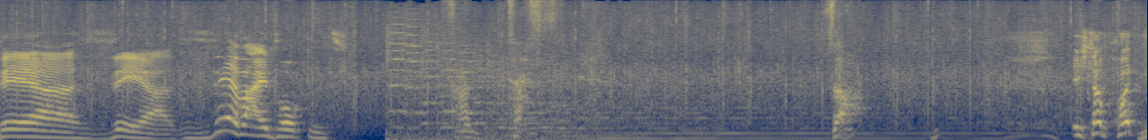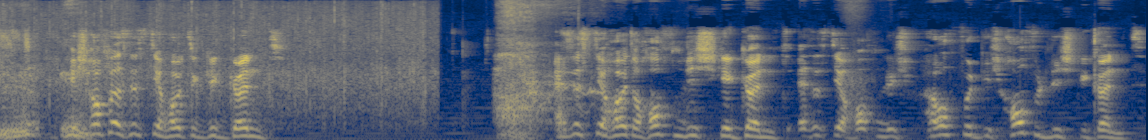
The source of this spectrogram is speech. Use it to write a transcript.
Sehr, sehr, sehr beeindruckend. Fantastisch. So. Ich glaube heute, ich hoffe, es ist dir heute gegönnt. Es ist dir heute hoffentlich gegönnt. Es ist dir hoffentlich, hoffentlich, hoffentlich gegönnt.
